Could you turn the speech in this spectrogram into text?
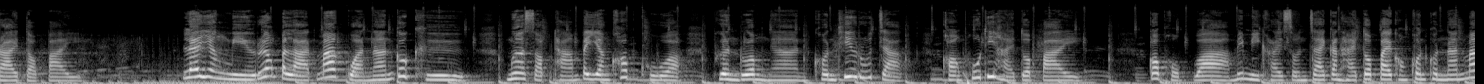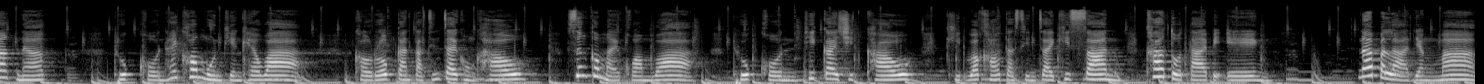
รายต่อไป และยังมีเรื่องประหลาดมากกว่านั้นก็คือ เมื่อสอบถามไปยังครอบครัว เพื่อนร่วมงานคนที่รู้จักของผู้ที่หายตัวไป ก็พบว่าไม่มีใครสนใจการหายตัวไปของคนคนนั้นมากนัก ทุกคนให้ข้อมูลเพียงแค่ว่า เคารพการตัดสินใจของเขา ซึ่งก็หมายความว่า ทุกคนที่ใกล้ชิดเขา คิดว่าเขาตัดสินใจคิดสั้นฆ่าตัวตายไปเอง น่าประหลาดอย่างมาก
